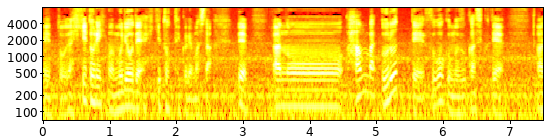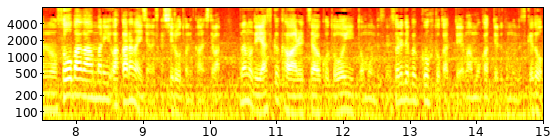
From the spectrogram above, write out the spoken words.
えっと、引き取り、まあ、無料で引き取ってくれました。で、あのー、販売、売るってすごく難しくて、あの、相場があんまりわからないじゃないですか、素人に関しては。なので安く買われちゃうこと多いと思うんですね。それでブックオフとかって、まあ儲かってると思うんですけど、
